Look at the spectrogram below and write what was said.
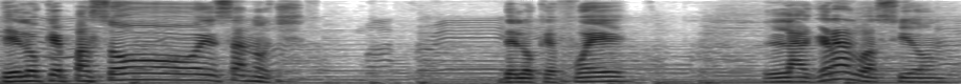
de lo que pasó esa noche, de lo que fue la graduación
